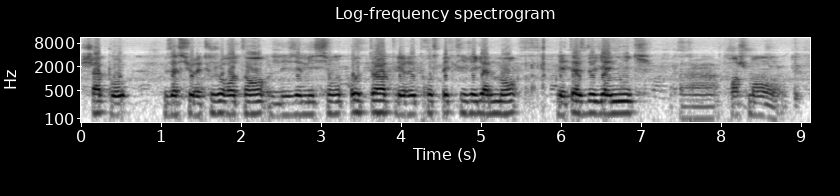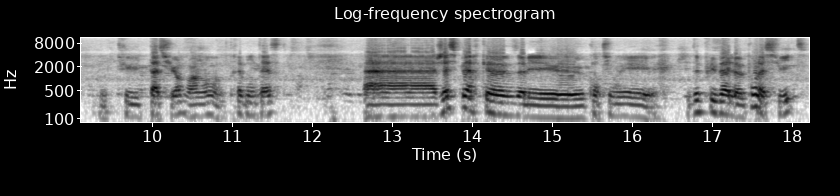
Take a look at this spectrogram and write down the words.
Chapeau, vous assurez toujours autant, les émissions au top, les rétrospectives également, les tests de Yannick. Euh, franchement, tu t'assures, vraiment, très bon test. Euh, j'espère que vous allez euh, continuer de plus belle pour la suite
